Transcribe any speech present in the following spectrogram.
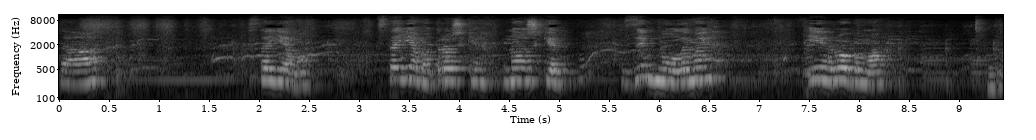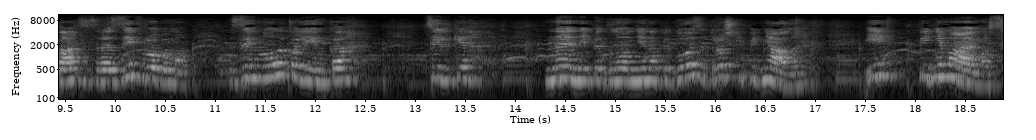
Так. Встаємо Стаємо трошки ножки зігнули ми і робимо 20 разів робимо. Зігнули колінка, тільки не ні, підло, ні на підлозі, трошки підняли. І піднімаємось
